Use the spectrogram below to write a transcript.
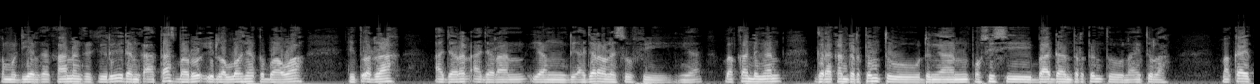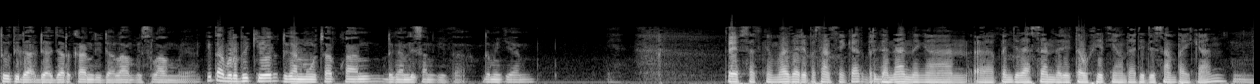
kemudian ke kanan ke kiri dan ke atas baru illallahnya ke bawah. Itu adalah ajaran-ajaran yang diajar oleh sufi ya. Bahkan dengan gerakan tertentu dengan posisi badan tertentu. Nah itulah. Maka itu tidak diajarkan di dalam Islam ya. Kita berzikir dengan mengucapkan dengan lisan kita. Demikian. Baik, Ustaz kembali dari pesan singkat berkenaan dengan eh, penjelasan dari tauhid yang tadi disampaikan. Hmm.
